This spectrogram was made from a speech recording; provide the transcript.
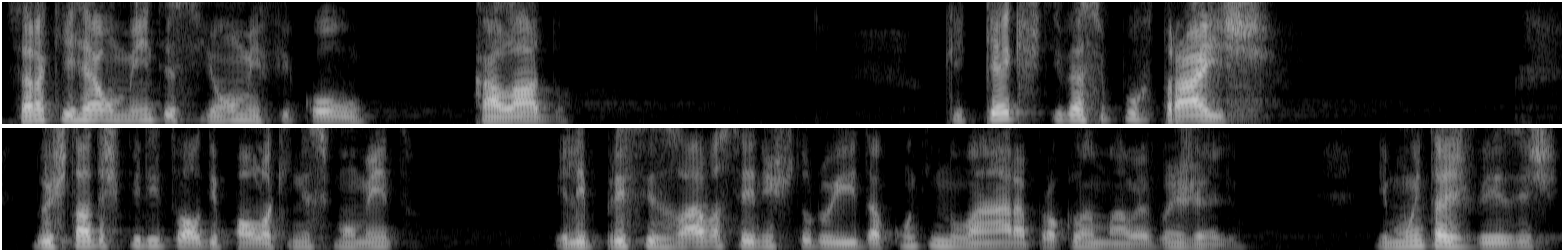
Será que realmente esse homem ficou calado? Que quer que estivesse por trás do estado espiritual de Paulo aqui nesse momento, ele precisava ser instruído a continuar a proclamar o evangelho. E muitas vezes,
